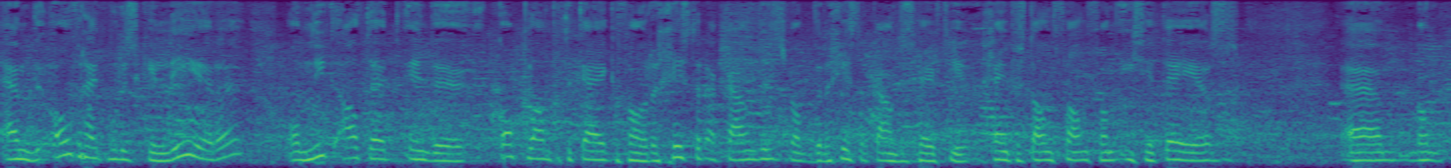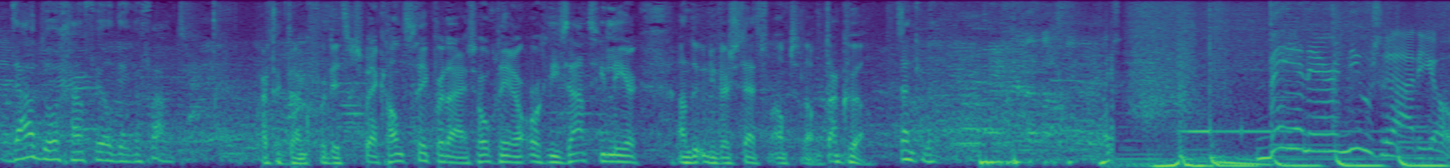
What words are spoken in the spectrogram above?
En de overheid moet eens een keer leren om niet altijd in de koplampen te kijken van registeraccountants. Want de registeraccountants heeft hier geen verstand van, van ICT'ers. Ehm, want daardoor gaan veel dingen fout. Hartelijk dank voor dit gesprek. Hans Strikwaardaars, hoogleraar organisatieleer aan de Universiteit van Amsterdam. Dank u wel. Dank u wel. Nieuwsradio.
